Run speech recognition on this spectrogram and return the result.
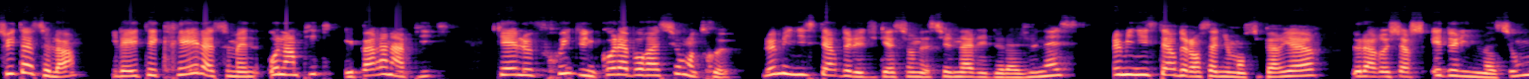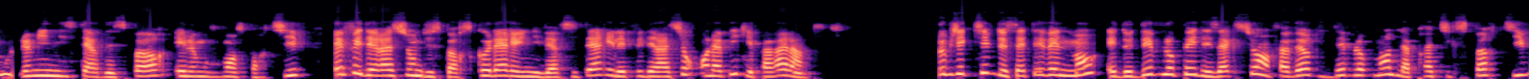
Suite à cela, il a été créé la semaine olympique et paralympique, qui est le fruit d'une collaboration entre le ministère de l'Éducation nationale et de la jeunesse, le ministère de l'enseignement supérieur, de la recherche et de l'innovation, le ministère des Sports et le mouvement sportif, les fédérations du sport scolaire et universitaire et les fédérations olympiques et paralympiques. L'objectif de cet événement est de développer des actions en faveur du développement de la pratique sportive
